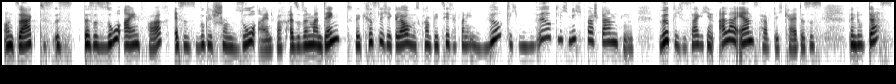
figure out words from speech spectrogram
und sagt, das ist, das ist so einfach, es ist wirklich schon so einfach. Also wenn man denkt, der christliche Glauben ist kompliziert, hat man ihn wirklich, wirklich nicht verstanden. Wirklich, das sage ich in aller Ernsthaftigkeit. Das ist, wenn du das,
